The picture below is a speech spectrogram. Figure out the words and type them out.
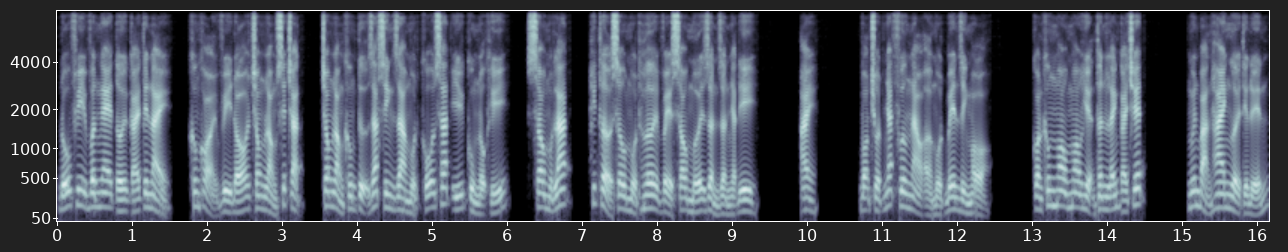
Đỗ Phi Vân nghe tới cái tên này, không khỏi vì đó trong lòng siết chặt, trong lòng không tự giác sinh ra một cỗ sát ý cùng nộ khí, sau một lát, hít thở sâu một hơi về sau mới dần dần nhạt đi. Ai? Bọn chuột nhát phương nào ở một bên rình mò, còn không mau mau hiện thân lãnh cái chết. Nguyên bản hai người tiến đến,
